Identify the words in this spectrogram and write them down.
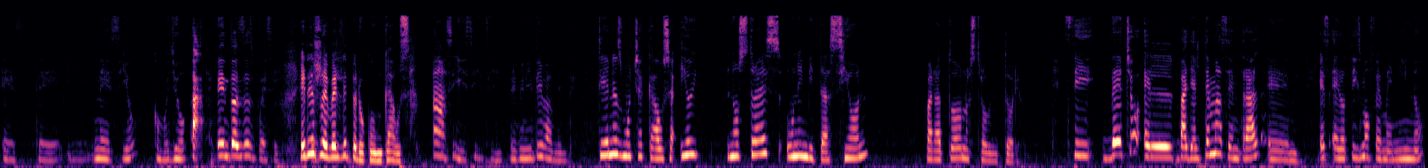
este, y necio, como yo. Ah, entonces pues sí. Eres rebelde pero con causa. Ah, sí, sí, sí, definitivamente. Tienes mucha causa y hoy nos traes una invitación para todo nuestro auditorio. Sí, de hecho, el, vaya, el tema central eh, es erotismo femenino.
